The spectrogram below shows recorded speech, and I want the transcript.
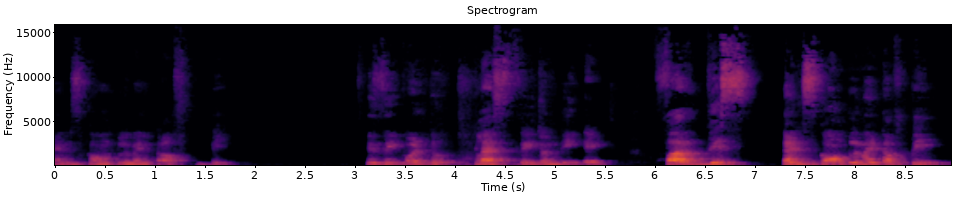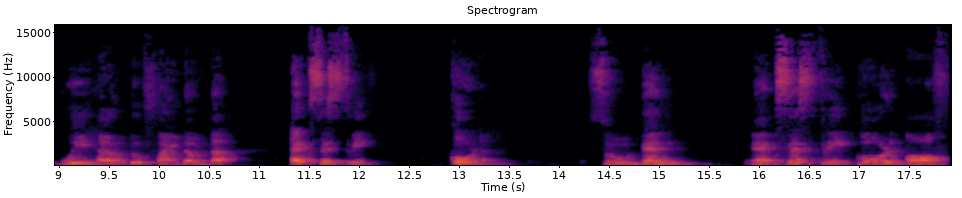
Tens complement of B is equal to plus 328. For this tens complement of P, we have to find out the excess3 code. So then excess3 code of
